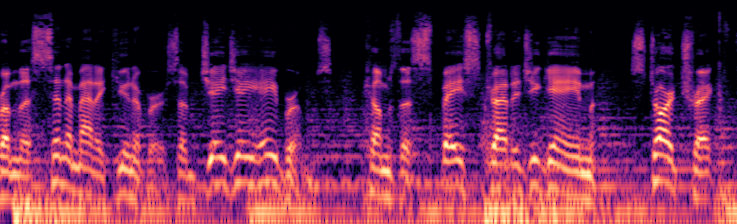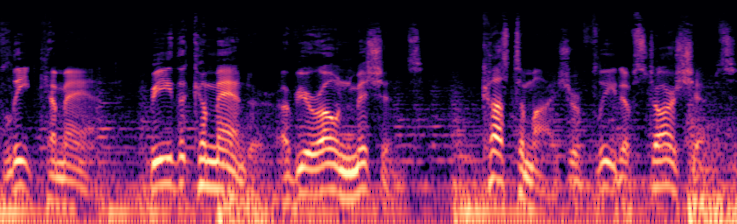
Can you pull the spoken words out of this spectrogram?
From the cinematic universe of J.J. Abrams comes the space strategy game Star Trek Fleet Command. Be the commander of your own missions. Customize your fleet of starships.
